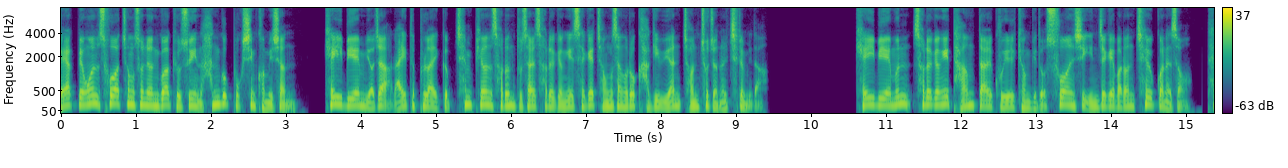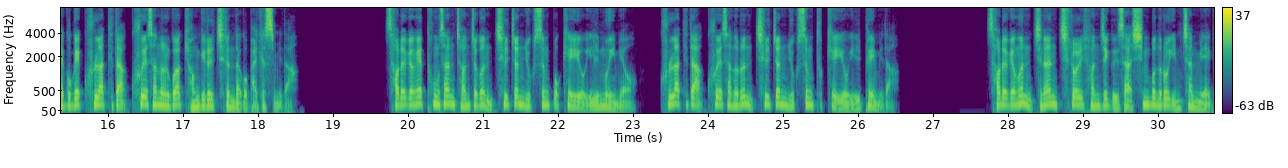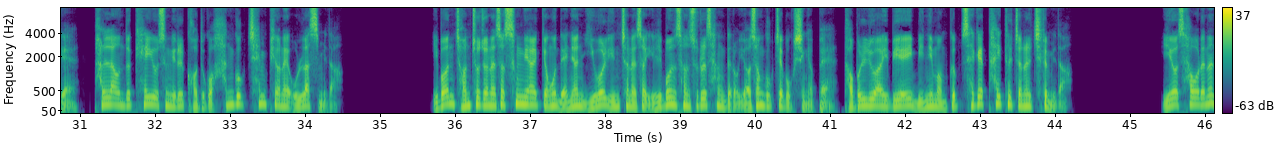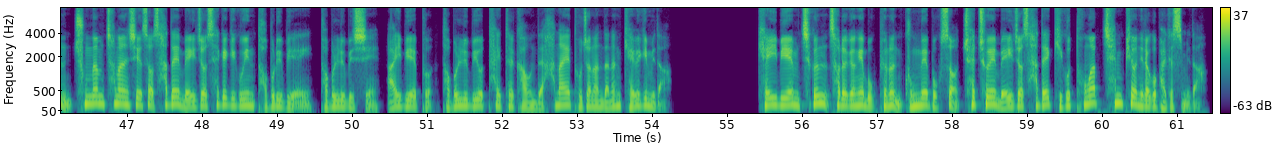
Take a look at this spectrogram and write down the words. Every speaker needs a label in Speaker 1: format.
Speaker 1: 대학병원 소아청소년과 교수인 한국복싱커미션 KBM 여자 라이트플라이급 챔피언 32살 서려경이 세계 정상으로 가기 위한 전초전을 치릅니다. KBM은 서려경이 다음 달 9일 경기도 수원시 인재개발원 체육관에서 태국의 쿨라티다 쿠에사놀과 경기를 치른다고 밝혔습니다. 서려경의 통산 전적은 7전 6승 4KO 1무이며 쿨라티다 쿠에사놀은 7전 6승 2KO 1패입니다. 서려경은 지난 7월 현직 의사 신분으로 임찬미에게 8라운드 KO 승리를 거두고 한국 챔피언에 올랐습니다. 이번 전초전에서 승리할 경우 내년 2월 인천에서 일본 선수를 상대로 여성국제복싱협회 WIBA 미니멈급 세계 타이틀전을 치릅니다. 이어 4월에는 충남 천안시에서 4대 메이저 세계기구인 WBA, WBC, IBF, WBO 타이틀 가운데 하나에 도전한다는 계획입니다. KBM 측은 서려경의 목표는 국내 복서 최초의 메이저 4대 기구 통합 챔피언이라고 밝혔습니다.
